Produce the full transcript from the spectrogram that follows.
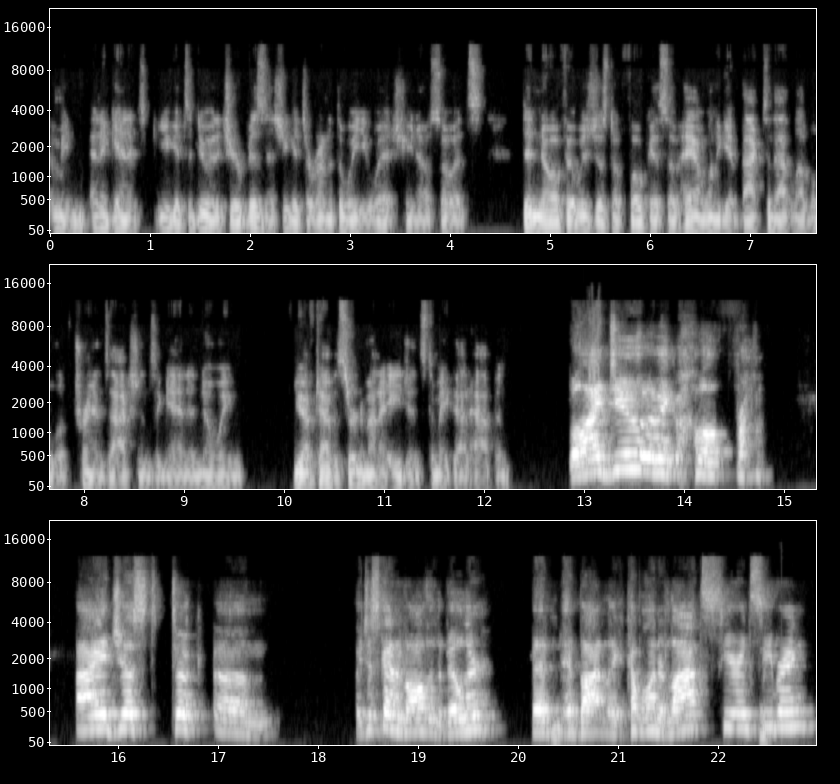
I mean, and again, it's you get to do it. It's your business. You get to run it the way you wish, you know. So it's didn't know if it was just a focus of, hey, I want to get back to that level of transactions again, and knowing you have to have a certain amount of agents to make that happen. Well, I do. Like, well, from I just took, um I just got involved in the builder that mm-hmm. had bought like a couple hundred lots here in Sebring.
